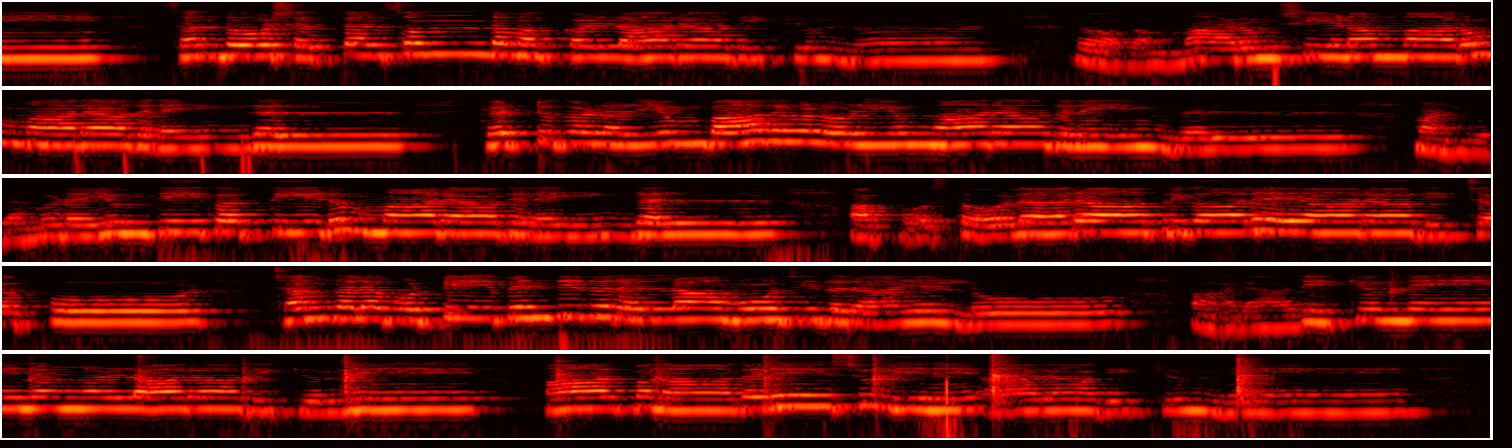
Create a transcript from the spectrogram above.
സന്തോഷത്താൽ സ്വന്തം മക്കൾ ആരാധിക്കുന്നു. രോഗം മാറും ക്ഷീണം മാറും ആരാധനയെങ്കൽ. കെട്ടുകൾ അഴിയും ബാധകൾ ഒഴിയും ആരാധനയെങ്കൽ. മൺകുടമിടയും തീ കത്തിയിടും ആരാധനയെങ്കൽ. അപ്പോസ്തോല രാത്രികാലെ ആരാധിച്ചപ്പോൾ ചങ്കല പൊട്ടി ബന്ധിതരെല്ലാം മോചിതരായല്ലോ. ആരാധിക്കുന്നേ ഞങ്ങൾ ആരാധിക്കുന്നേ ആത്മനാഥനേശുവിനെ ആരാധിക്കുന്നേ.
